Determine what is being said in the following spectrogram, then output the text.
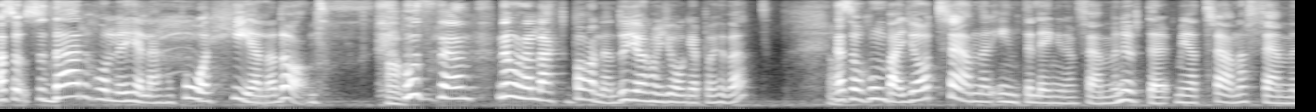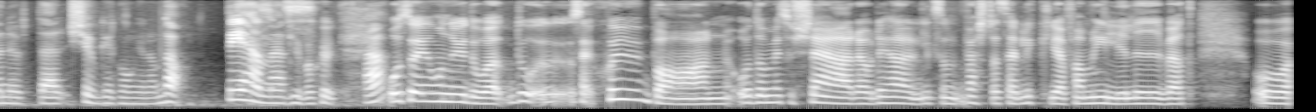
Alltså, så där håller hela, på hela dagen. Ja. Och sen när hon har lagt barnen, då gör hon yoga på huvudet. Alltså hon bara, jag tränar inte längre än fem minuter, men jag tränar fem minuter 20 gånger om dagen. Det är hennes... Gud vad sjukt. Och så är hon ju då, då så här, sju barn och de är så kära och det här liksom värsta så här, lyckliga familjelivet. Och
